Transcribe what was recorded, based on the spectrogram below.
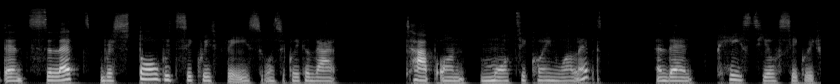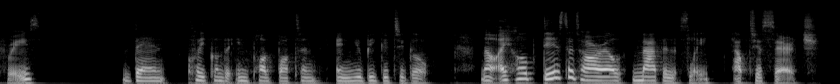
Then select restore with secret phrase. Once you click on that, tap on multi-coin wallet and then paste your secret phrase. Then click on the import button and you'll be good to go. Now, I hope this tutorial marvelously helped your search.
